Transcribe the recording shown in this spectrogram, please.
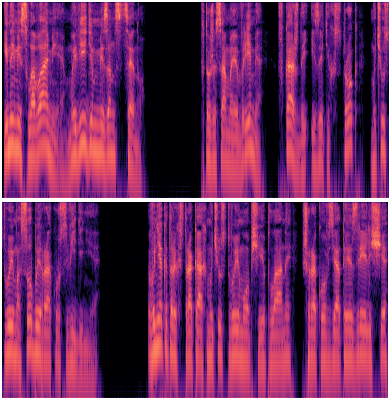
Иными словами, мы видим мизансцену. В то же самое время в каждой из этих строк мы чувствуем особый ракурс видения. В некоторых строках мы чувствуем общие планы, широко взятое зрелище,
